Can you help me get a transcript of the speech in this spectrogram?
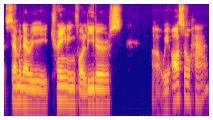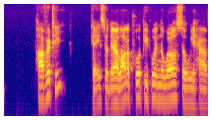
seminary training for leaders, uh, we also have poverty. Okay, so there are a lot of poor people in the world. So we have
